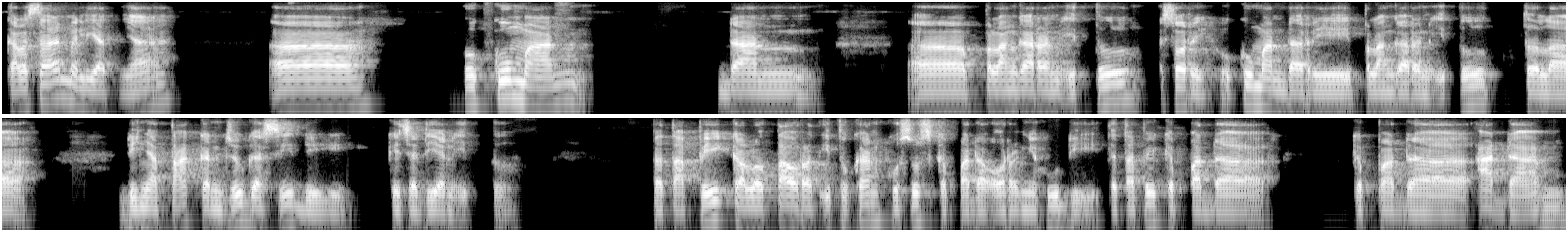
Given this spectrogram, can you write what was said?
Kalau saya melihatnya eh, hukuman dan eh, pelanggaran itu, sorry, hukuman dari pelanggaran itu telah dinyatakan juga sih di kejadian itu. Tetapi kalau Taurat itu kan khusus kepada orang Yahudi, tetapi kepada kepada Adam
